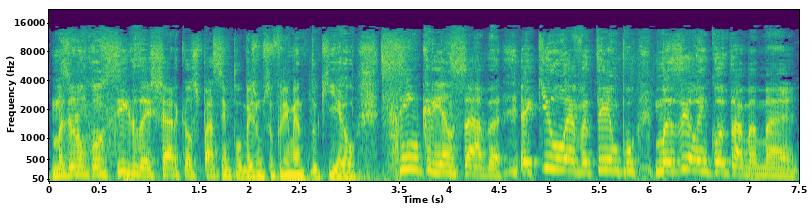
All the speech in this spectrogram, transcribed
mas eu não consigo deixar que eles passem pelo mesmo sofrimento do que eu. Sim, criançada, aquilo leva tempo, mas ele encontra a mamãe.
